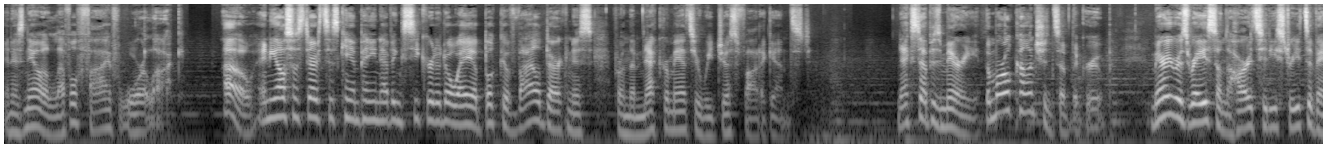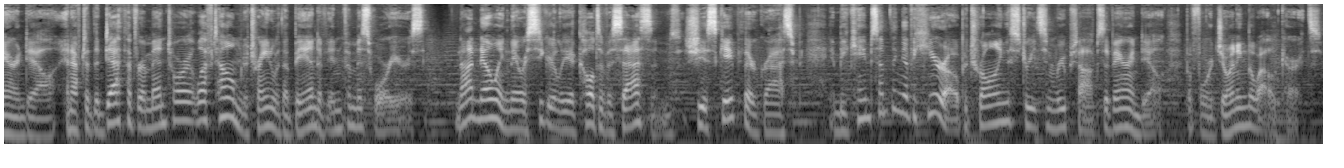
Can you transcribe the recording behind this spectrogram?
and is now a level 5 warlock. Oh, and he also starts his campaign having secreted away a book of vile darkness from the necromancer we just fought against. Next up is Mary, the moral conscience of the group. Mary was raised on the hard city streets of Arendelle, and after the death of her mentor, left home to train with a band of infamous warriors. Not knowing they were secretly a cult of assassins, she escaped their grasp and became something of a hero patrolling the streets and rooftops of Arendelle before joining the Wildcards.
